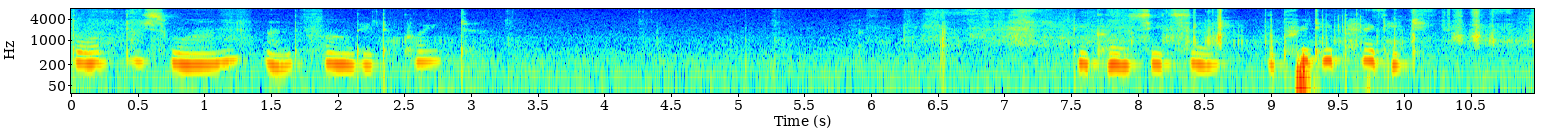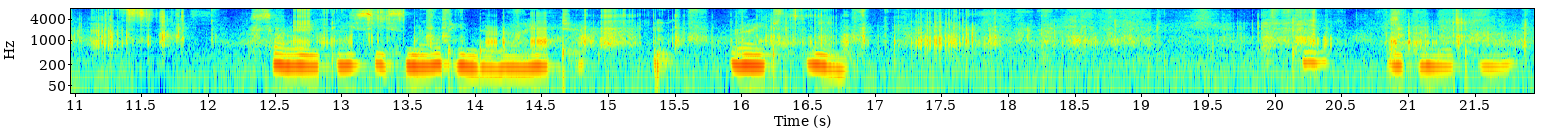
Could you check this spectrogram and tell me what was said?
bought this one and found it quite because it's a, a pretty package. Sorry, this is not in the right right thing. To open it up.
